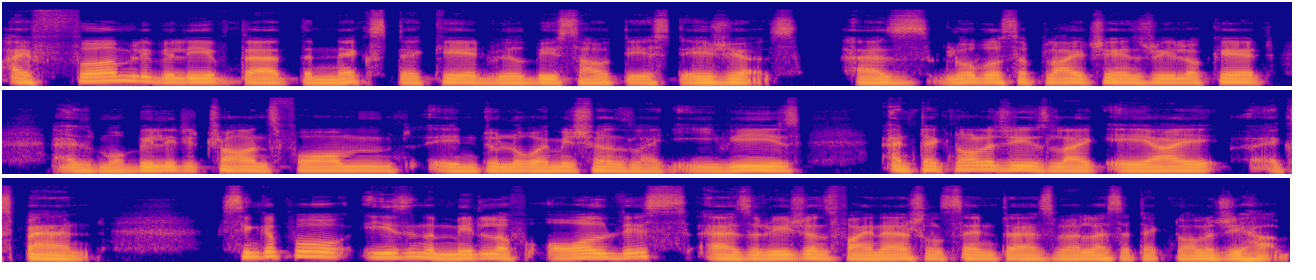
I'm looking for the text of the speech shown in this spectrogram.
I firmly believe that the next decade will be Southeast Asia's. As global supply chains relocate, as mobility transforms into low emissions like EVs, and technologies like AI expand. Singapore is in the middle of all this as the region's financial center as well as a technology hub.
